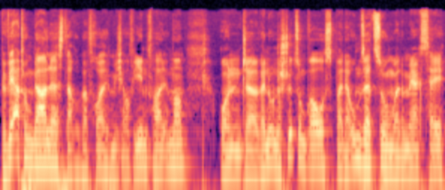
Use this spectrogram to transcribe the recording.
Bewertung da lässt. Darüber freue ich mich auf jeden Fall immer. Und äh, wenn du Unterstützung brauchst bei der Umsetzung, weil du merkst, hey,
